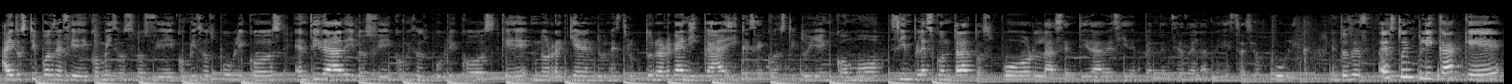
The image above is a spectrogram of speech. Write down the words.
Hay dos tipos de fideicomisos, los fideicomisos públicos entidad y los fideicomisos públicos que no requieren de una estructura orgánica y que se constituyen como simples contratos por las entidades y dependencias de la administración pública. Entonces, esto implica que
